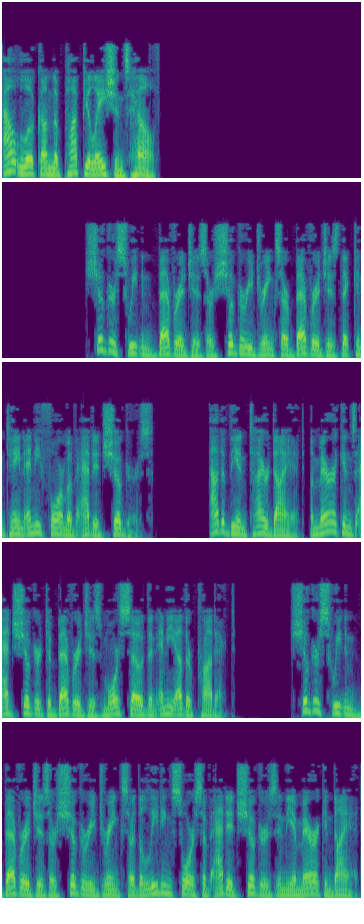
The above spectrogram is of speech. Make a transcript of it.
Outlook on the population's health. Sugar-sweetened beverages or sugary drinks are beverages that contain any form of added sugars. Out of the entire diet, Americans add sugar to beverages more so than any other product. Sugar-sweetened beverages or sugary drinks are the leading source of added sugars in the American diet.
